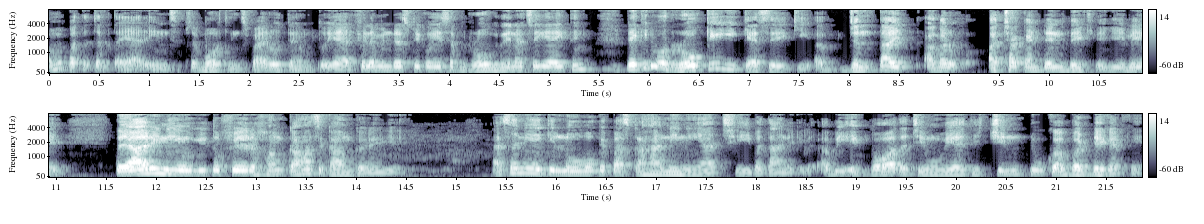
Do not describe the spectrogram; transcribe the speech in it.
हमें पता चलता है, यार, इन सबसे बहुत इंस्पायर होते हैं हम। तो यार फ़िल्म इंडस्ट्री को ये सब रोक देना चाहिए आई थिंक लेकिन वो रोकेगी कैसे कि अब जनता अगर अच्छा कंटेंट देखने के लिए तैयार ही नहीं होगी तो फिर हम कहाँ से काम करेंगे? ऐसा नहीं है कि लोगों के पास कहानी नहीं है अच्छी बताने के लिए। अभी एक बहुत अच्छी मूवी आई थी, चिंटू का बर्थडे करके।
